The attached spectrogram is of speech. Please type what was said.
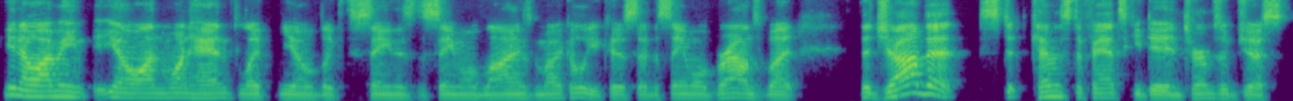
you know, I mean, you know, on one hand, like, you know, like the saying is the same old lines, Michael, you could have said the same old Browns, but the job that St- Kevin Stefanski did in terms of just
